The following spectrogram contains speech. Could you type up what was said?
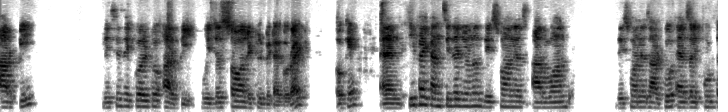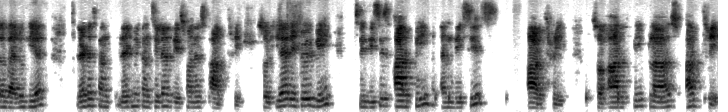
rp this is equal to rp we just saw a little bit ago right? Okay. And if i consider you know this one is r1 this one is r2 as i put the value here let us let me consider this one is r3 so here it will be see this is rp and this is r3 so rp plus r3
